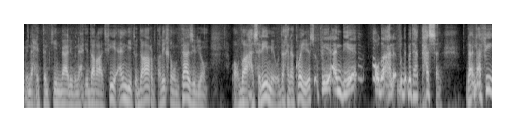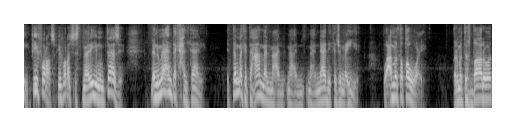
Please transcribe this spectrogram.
من ناحية تمكين مالي من ناحية إدارات. في أندية تدار بطريقة ممتازة اليوم. وأوضاعها سليمة ودخلها كويس. وفي أندية اوضاعها بدها تتحسن. لا لا في في فرص في فرص استثمارية ممتازة. لأنه ما عندك حل ثاني. تمك تتعامل مع ال- مع ال- مع النادي كجمعية وعمل تطوعي. ولما تفضاله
